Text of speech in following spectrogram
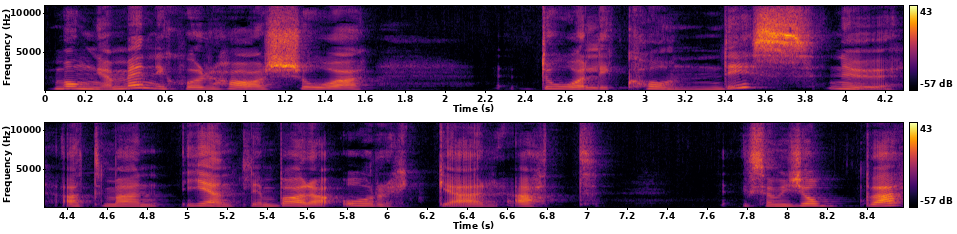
många människor har så dålig kondis nu att man egentligen bara orkar att liksom jobba.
